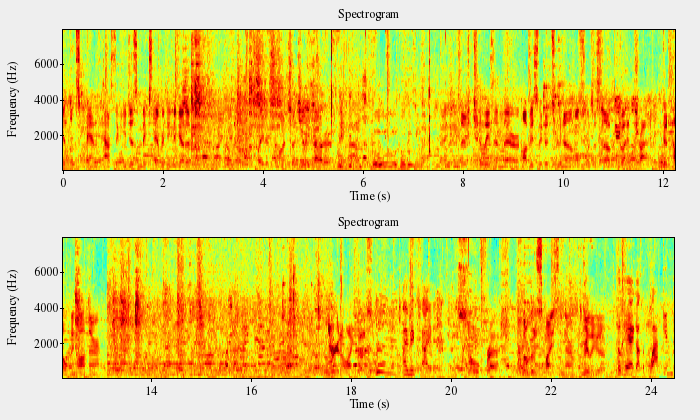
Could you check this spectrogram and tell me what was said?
It looks fantastic. He just mixed everything together. Plate of sriracha chili powder. Ooh. There's chilies in there. Obviously the tuna, all sorts of stuff. Go ahead and try it. Good helping on there. You're gonna like this. I'm excited. It's so fresh. A little bit of spice in there. Really good. Okay, I got the blackened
